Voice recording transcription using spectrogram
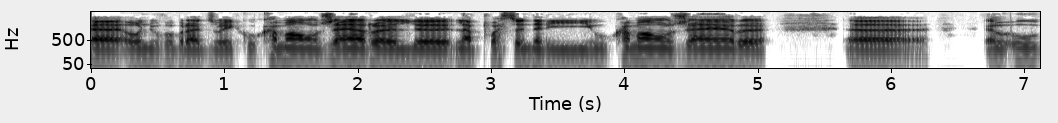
euh, au Nouveau-Brunswick ou comment on gère le, la poissonnerie ou comment on gère euh, euh, ou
